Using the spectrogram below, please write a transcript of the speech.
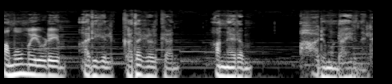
അമ്മൂമ്മയുടെയും അരികിൽ കഥ കേൾക്കാൻ അന്നേരം ആരുമുണ്ടായിരുന്നില്ല.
